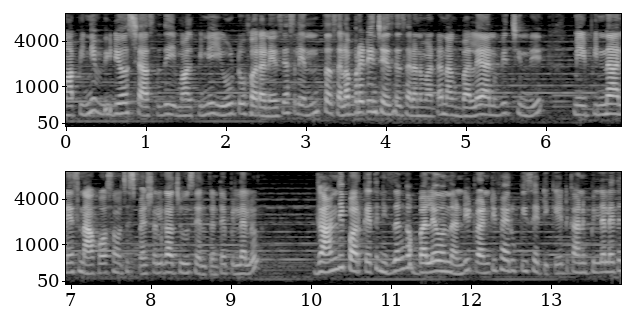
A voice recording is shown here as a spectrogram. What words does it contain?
మా పిన్ని వీడియోస్ చేస్తుంది మా పిన్ని యూట్యూబర్ అనేసి అసలు ఎంత సెలబ్రేటింగ్ చేసేసారనమాట నాకు భలే అనిపించింది. మీ పిన్న అనేసి నా కోసం వచ్చి స్పెషల్గా చూసి వెళ్తుంటే పిల్లలు. గాంధీ పార్క్ అయితే నిజంగా భలే ఉందండి. ట్వంటీ ఫైవ్ రూపీసే టికెట్. కానీ పిల్లలు అయితే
